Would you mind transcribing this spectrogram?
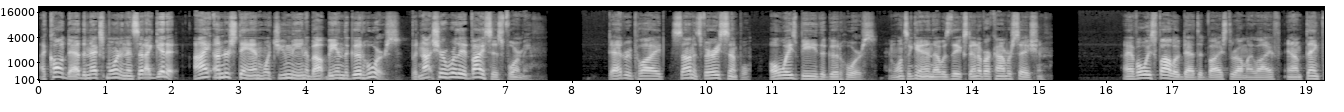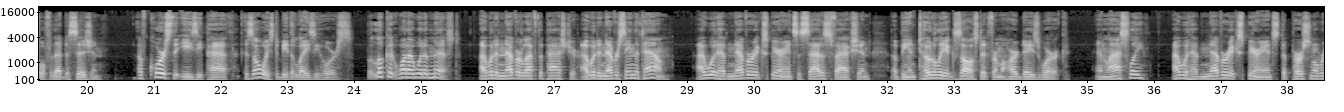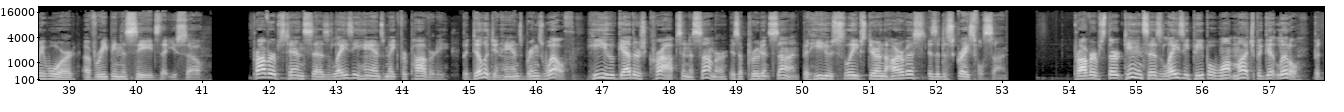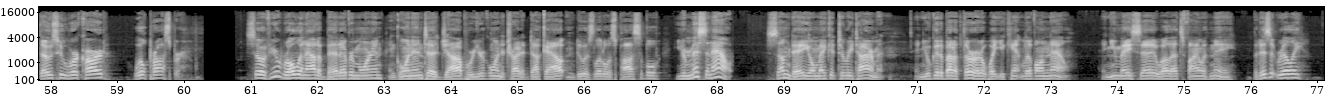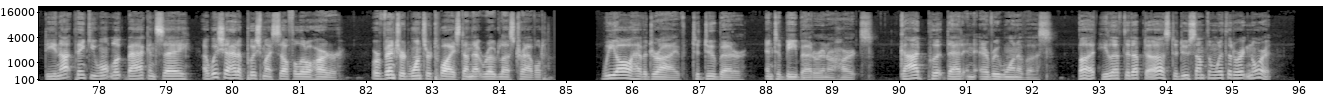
I called Dad the next morning and said, I get it. I understand what you mean about being the good horse, but not sure where the advice is for me. Dad replied, Son, it's very simple. Always be the good horse. And once again, that was the extent of our conversation. I have always followed Dad's advice throughout my life, and I'm thankful for that decision. Of course, the easy path is always to be the lazy horse. But look at what I would have missed. I would have never left the pasture. I would have never seen the town. I would have never experienced the satisfaction of being totally exhausted from a hard day's work. And lastly, I would have never experienced the personal reward of reaping the seeds that you sow. Proverbs 10 says, Lazy hands make for poverty, but diligent hands brings wealth. He who gathers crops in the summer is a prudent son, but he who sleeps during the harvest is a disgraceful son. Proverbs 13 says, Lazy people want much but get little, but those who work hard will prosper. So if you're rolling out of bed every morning and going into a job where you're going to try to duck out and do as little as possible, you're missing out. Someday you'll make it to retirement, and you'll get about a third of what you can't live on now. And you may say, well, that's fine with me. But is it really? Do you not think you won't look back and say, I wish I had pushed myself a little harder, or ventured once or twice down that road less traveled? We all have a drive to do better and to be better in our hearts. God put that in every one of us, but He left it up to us to do something with it or ignore it.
